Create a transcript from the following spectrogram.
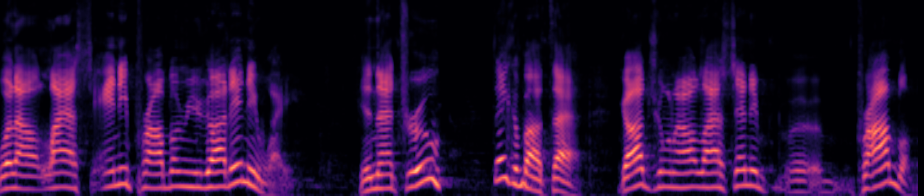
will outlast any problem you got anyway. Isn't that true? Think about that. God's going to outlast any uh, problem.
